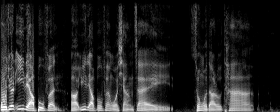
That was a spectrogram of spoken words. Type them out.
我觉得医疗部分啊，医疗部分，我想在中国大陆，它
